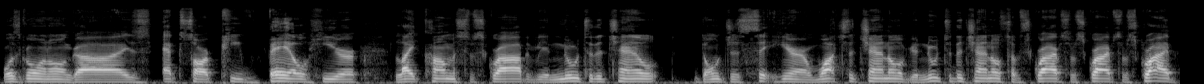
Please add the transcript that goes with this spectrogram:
What's going on, guys? XRP Vale here. Like, comment, subscribe. If you're new to the channel, don't just sit here and watch the channel. If you're new to the channel, subscribe, subscribe, subscribe.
